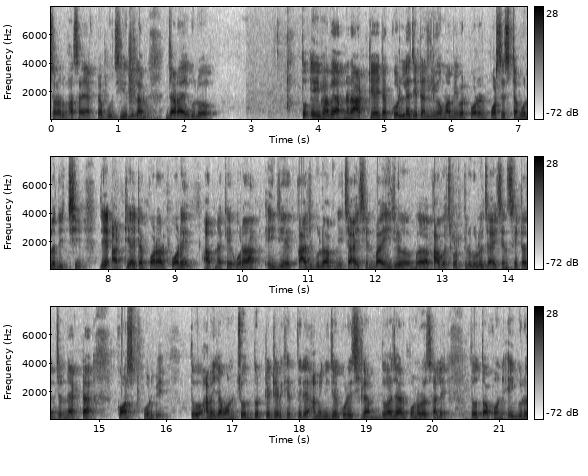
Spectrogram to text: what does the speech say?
সরল ভাষায় একটা বুঝিয়ে দিলাম। যারা এগুলো তো এইভাবে আপনারা আরটিআইটা করলে যেটা নিয়ম আমি এবার পরের প্রসেসটা বলে দিচ্ছি, যে আরটিআইটা করার পরে আপনাকে ওরা এই যে কাজগুলো আপনি চাইছেন বা এই যে কাগজপত্রগুলো চাইছেন, সেটার জন্য একটা কস্ট পড়বে। তো আমি যেমন চোদ্দ টেটের ক্ষেত্রে আমি নিজে করেছিলাম দু হাজার পনেরো সালে, তো তখন এইগুলো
